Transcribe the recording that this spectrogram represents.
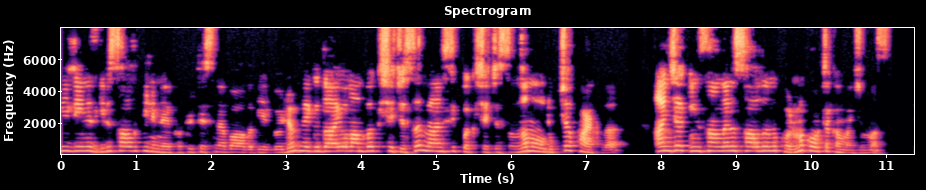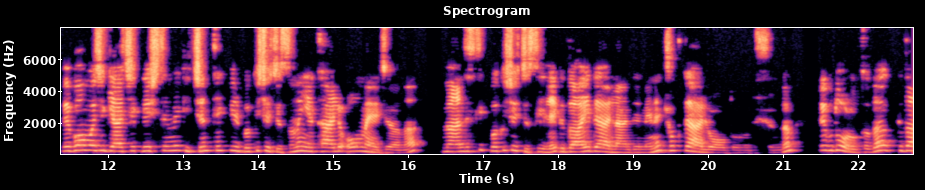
bildiğiniz gibi Sağlık Bilimleri Fakültesine bağlı bir bölüm ve gıdaya olan bakış açısı mühendislik bakış açısından oldukça farklı. Ancak insanların sağlığını korumak ortak amacımız ve bu amacı gerçekleştirmek için tek bir bakış açısının yeterli olmayacağını, mühendislik bakış açısı ile gıdayı değerlendirmenin çok değerli olduğunu düşündüm ve bu doğrultuda gıda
